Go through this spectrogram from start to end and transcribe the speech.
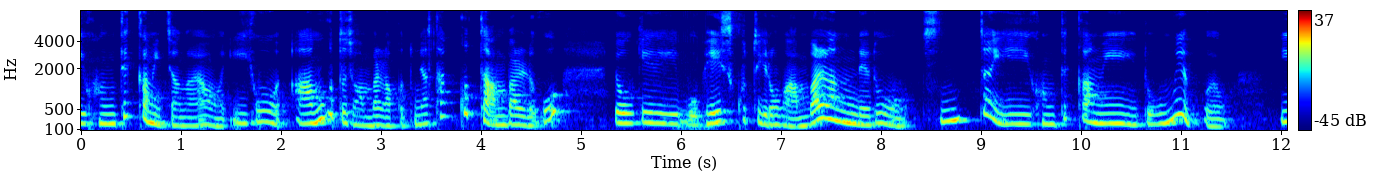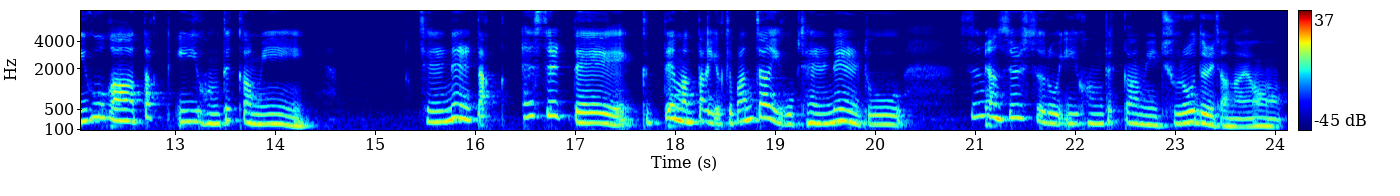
이 광택감 있잖아요. 이거 아무것도 저 안 발랐거든요. top coat 안 바르고 여기 뭐 베이스 코트 이런 거 안 발랐는데도 진짜 이 광택감이 너무 예뻐요. 이거가 딱 이 광택감이 젤네일 딱 했을 때 그때만 딱 이렇게 반짝이고 젤네일도 쓰면 쓸수록 이 광택감이 줄어들잖아요.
